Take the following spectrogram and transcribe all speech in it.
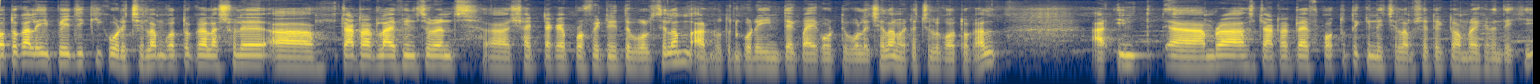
গতকাল এই পেজে কী করেছিলাম? গতকাল আসলে টাটার লাইফ ইন্স্যুরেন্স ষাট টাকায় প্রফিট নিতে বলছিলাম আর নতুন করে ইনটেক বাই করতে বলেছিলাম। এটা ছিল গতকাল। আর ইন আমরা টাটার লাইফ কততে কিনেছিলাম সেটা একটু আমরা এখানে দেখি।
